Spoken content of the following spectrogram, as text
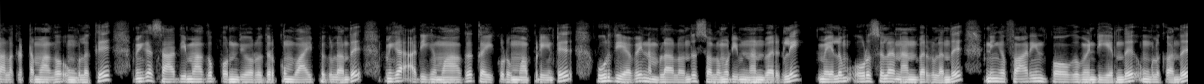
காலகட்டமாக உங்களுக்கு மிக சாத்தியமாக பொருந்தி வருவதற்கும் வாய்ப்புகள் வந்து மிக அதிகமாக கைகூடும் அப்படின்ட்டு உறுதியாகவே நம்மளால் வந்து சொல்ல முடியும் நண்பர்களே. மேலும் ஒரு சில நண்பர்கள் வந்து நீங்கள் ஃபாரின் போக வேண்டியிருந்து உங்களுக்கு வந்து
